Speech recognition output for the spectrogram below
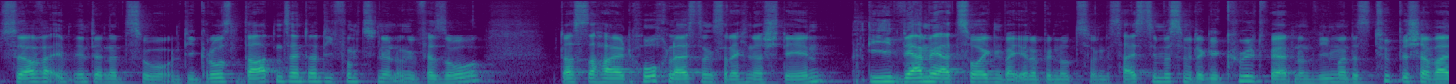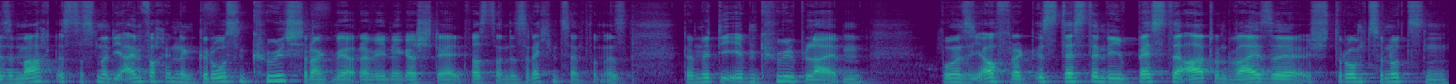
Server im Internet zu. Und die großen Datencenter, die funktionieren ungefähr so, dass da halt Hochleistungsrechner stehen, die Wärme erzeugen bei ihrer Benutzung. Das heißt, sie müssen wieder gekühlt werden. Und wie man das typischerweise macht, ist, dass man die einfach in einen großen Kühlschrank mehr oder weniger stellt, was dann das Rechenzentrum ist, damit die eben kühl bleiben. Wo man sich auch fragt, ist das denn die beste Art und Weise, Strom zu nutzen?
